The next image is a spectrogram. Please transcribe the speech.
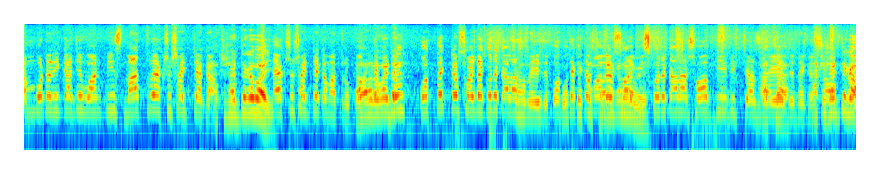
এমব্রয়ডারি কাজে ওয়ান পিস মাত্র 160 টাকা। একশো ষাট টাকা ভাই? 160 টাকা মাত্র। প্রত্যেকটা প্রত্যেকটা ছয়টা করে কালার হবে। এই যে প্রত্যেকটা মালের ছয়টা ছয় পিস করে কালার সব দিয়ে দিচ্ছে আজকে। আচ্ছা, এই যে দেখেন 160 সব টাকা?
